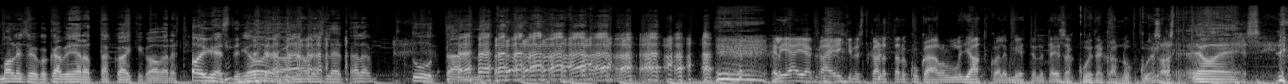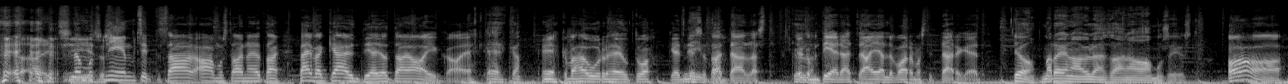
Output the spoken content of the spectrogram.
mä olin se, joka kävi herättää kaikki kaverit. Oikeesti? Joo, joo, ne oli silleen, että älä tuu tänne. Eli äijäkaan ei ikinä kannattanut kukaan ollut jatkoille miettinyt, että ei saa kuitenkaan nukkua ja saa sitten Joo, ei. Ai No mut niin, mut sitten saa aamusta aina jotain päivän käyntiä jotain aikaa ehkä. Ehkä. Ehkä vähän urheiltua, kenties Niinpä. jotain tällaista. Kyllä. Joka mä tiedän, että äijälle varmasti tärkeää. Joo, mä reenaan yleensä aina aamuisin just. Aa,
